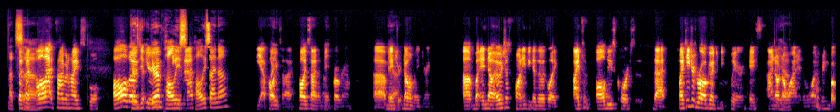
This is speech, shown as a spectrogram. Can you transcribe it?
that's So I spent uh, all that time in high school, all those years. you're in poly taking poli sci now. Yeah, poli sci. Poli sci another Yeah. program. Uh, Yeah. major, double majoring. Um, but it, no, it was just funny because it was like I took all these courses that my teachers were all good to be clear. In case I don't know why anyone was wondering, but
